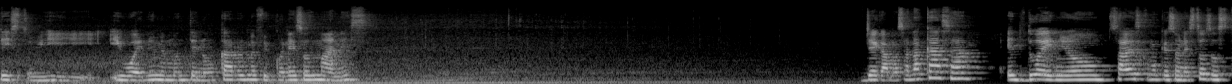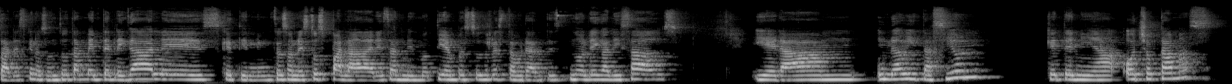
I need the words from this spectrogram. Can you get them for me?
Listo, y, bueno, y me monté en un carro y me fui con esos manes. Llegamos a la casa, el dueño, sabes, como que son estos hostales que no son totalmente legales, que tienen, que son estos paladares al mismo tiempo, estos restaurantes no legalizados. Y era mm, una habitación que tenía ocho camas.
